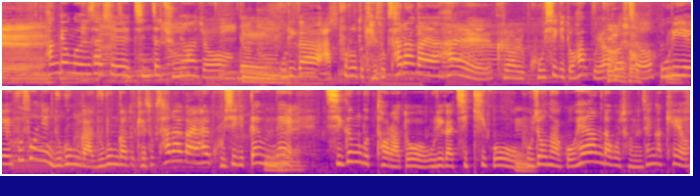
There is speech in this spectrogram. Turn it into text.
예. 환경은 사실 진짜 중요하죠. 네. 음. 우리가 앞으로도 계속 살아가야 할 그럴 곳이기도 하고요. 그렇죠. 그렇죠. 우리의 후손인 누군가, 누군가도 계속 살아가야 할 곳 이기 때문에 네. 지금부터라도 우리가 지키고 음. 보존하고 해야 한다고 저는 생각해요.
